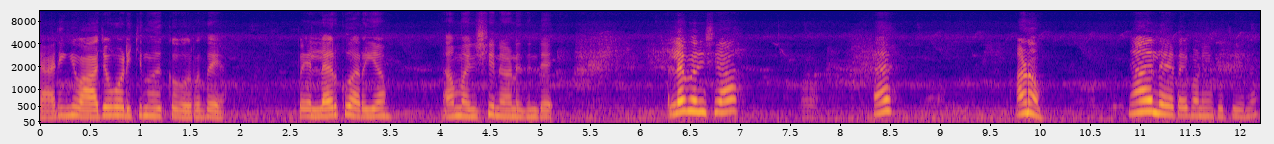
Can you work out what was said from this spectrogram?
ഞാനിങ്ങനെ വാചകം അടിക്കുന്നതൊക്കെ വെറുതെയാണ് അപ്പോൾ എല്ലാവർക്കും അറിയാം ആ മനുഷ്യനാണ് ഇതിന്റെ അല്ലേ മനുഷ്യ? ഏ? ആണോ? ഞാനല്ലേ ചേട്ടാ പണിയൊക്കെ ചെയ്യുന്നത്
